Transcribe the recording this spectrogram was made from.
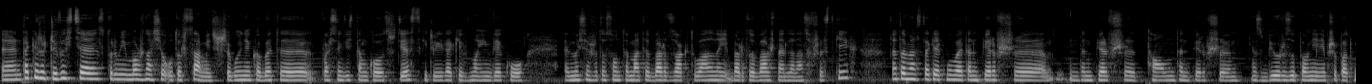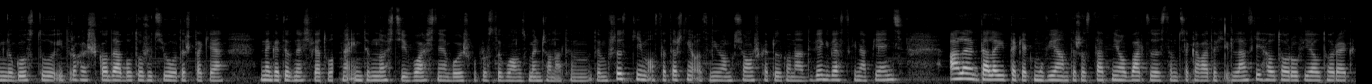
E, takie rzeczywiście, z którymi można się utożsamić, szczególnie kobiety właśnie gdzieś tam koło 30, czyli takie w moim wieku. E, myślę, że to są tematy bardzo aktualne i bardzo ważne dla nas wszystkich. Natomiast tak jak mówię, ten pierwszy, ten pierwszy tom, ten pierwszy zbiór zupełnie nie przypadł mi do gustu i trochę szkoda, bo to rzuciło też takie negatywne światło na intymności właśnie, bo już po prostu byłam zmęczona tym, tym wszystkim. Ostatecznie oceniłam książkę tylko na dwie gwiazdki na pięć, ale dalej, tak jak mówiłam też ostatnio, bardzo jestem ciekawa tych irlandzkich autorów i autorek,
